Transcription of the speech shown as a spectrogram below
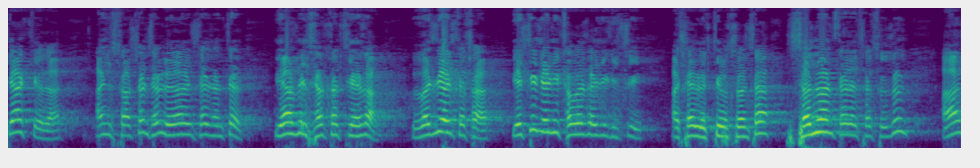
त्याग केला आणि स्वातंत्र्य मिळाल्याच्या नंतर या देशाचा चेहरा बदलेल कसा याची त्यांनी खबरदारी घेतली अशा व्यक्तिमत्वांचा सन्मान करायचा सोडून आज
